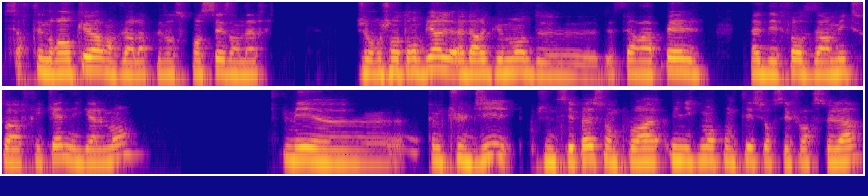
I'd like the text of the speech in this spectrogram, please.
certaines rancœurs envers la présence française en Afrique? J'entends bien l'argument de, de, faire appel à des forces armées qui soient africaines également, mais euh, comme tu le dis, je ne sais pas si on pourra uniquement compter sur ces forces-là.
